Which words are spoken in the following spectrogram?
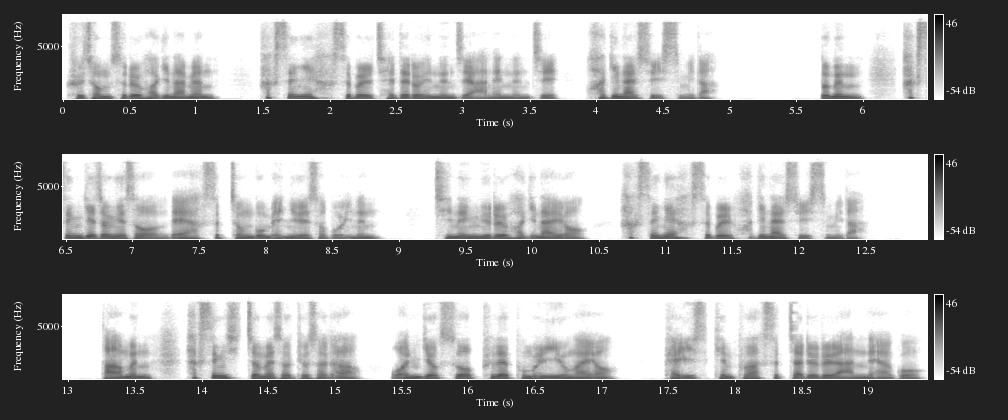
그 점수를 확인하면 학생이 학습을 제대로 했는지 안 했는지 확인할 수 있습니다. 또는 학생 계정에서 내 학습 정보 메뉴에서 보이는 진행률을 확인하여 학생의 학습을 확인할 수 있습니다. 다음은 학생 시점에서 교사가 원격 수업 플랫폼을 이용하여 베이스 캠프 학습 자료를 안내하고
